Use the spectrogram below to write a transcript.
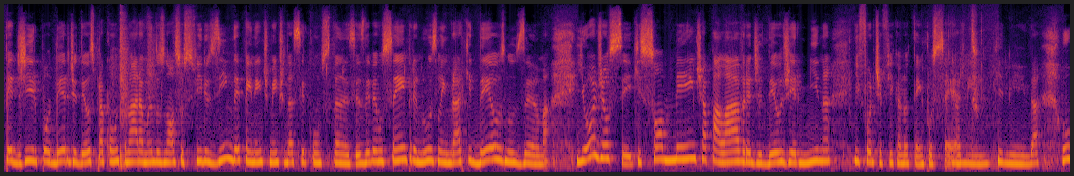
Pedir poder de Deus para continuar amando os nossos filhos, independentemente das circunstâncias. Devemos sempre nos lembrar que Deus nos ama. E hoje eu sei que somente a palavra de Deus germina e fortifica no tempo certo. Que linda. O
